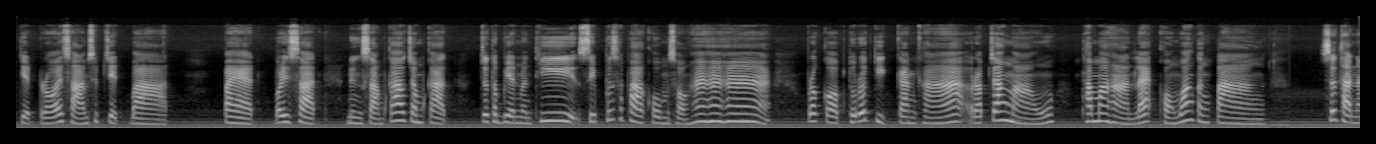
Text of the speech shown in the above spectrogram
14,737 บาท 8. บริษัท 139 จำกัด จดทะเบียนวันที่ 10 พฤษภาคม 2555 ประกอบธุรกิจการค้า รับจ้างเหมาทำอาหารและของว่างต่างๆ สถาน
